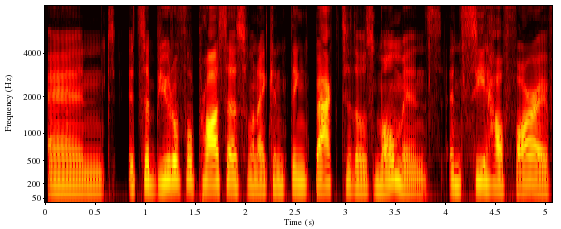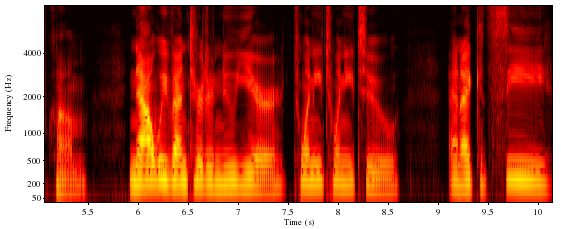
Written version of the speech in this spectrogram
And it's a beautiful process when I can think back to those moments and see how far I've come. Now we've entered a new year, 2022, and I could see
